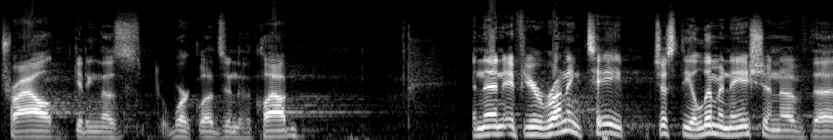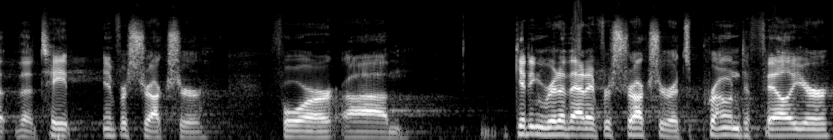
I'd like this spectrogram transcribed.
trial, getting those workloads into the cloud. And then if you're running tape, just the elimination of the, the tape infrastructure for um, getting rid of that infrastructure, it's prone to failure,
